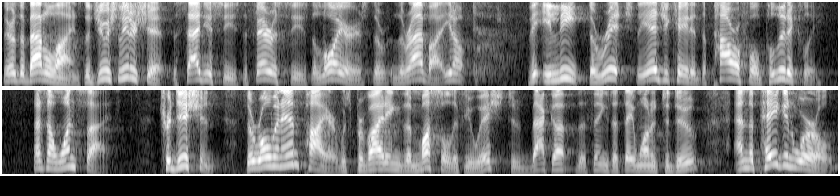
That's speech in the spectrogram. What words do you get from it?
There are the battle lines, the Jewish leadership, the Sadducees, the Pharisees, the lawyers, the, the rabbi, you know, the elite, the rich, the educated, the powerful politically. That's on one side. Tradition, the Roman Empire was providing the muscle, if you wish, to back up the things that they wanted to do. And the pagan world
